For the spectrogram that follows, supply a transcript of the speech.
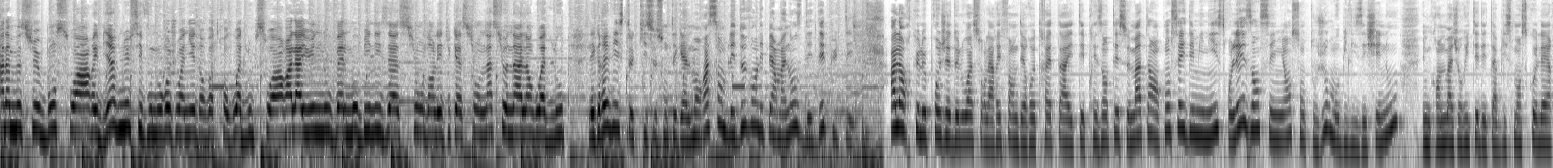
Madame, Monsieur, bonsoir et bienvenue si vous nous rejoignez dans votre Guadeloupe Soir. À la une, nouvelle mobilisation dans l'éducation nationale en Guadeloupe. Les grévistes qui se sont également rassemblés devant les permanences des députés. Alors que le projet de loi sur la réforme des retraites a été présenté ce matin en Conseil des ministres, les enseignants sont toujours mobilisés chez nous. Une grande majorité d'établissements scolaires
